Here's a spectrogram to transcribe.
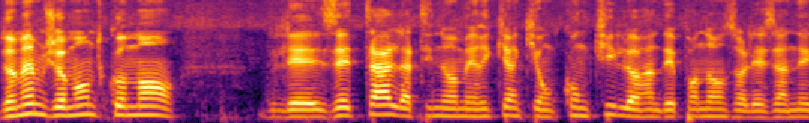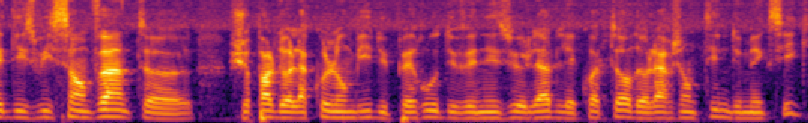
De même, je montre comment les États latino-américains qui ont conquis leur indépendance dans les années 1820, euh, je parle de la Colombie, du Pérou, du Venezuela, de l'Équateur, de l'Argentine, du Mexique,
